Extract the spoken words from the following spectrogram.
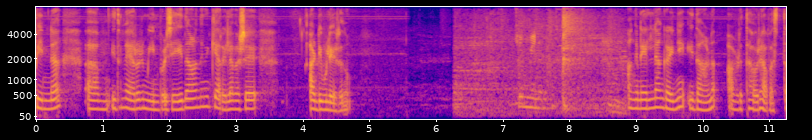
പിന്നെ ഇതും വേറൊരു മീൻ പൊഴിച്ച ഏതാണെന്ന് എനിക്കറിയില്ല പക്ഷേ അടിപൊളിയായിരുന്നു. അങ്ങനെ എല്ലാം കഴിഞ്ഞ് ഇതാണ് അവിടുത്തെ ഒരു അവസ്ഥ.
